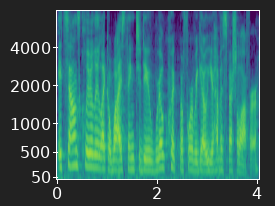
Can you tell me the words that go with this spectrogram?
it sounds clearly like a wise thing to do. Real quick before we go, you have a special offer.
